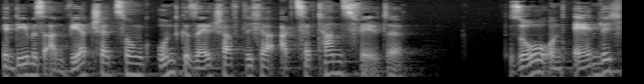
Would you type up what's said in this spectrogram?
in dem es an Wertschätzung und gesellschaftlicher Akzeptanz fehlte. So und ähnlich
